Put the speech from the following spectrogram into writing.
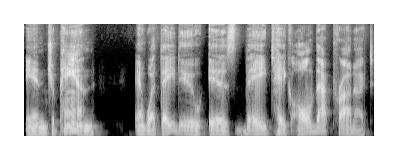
in Japan. And what they do is they take all of that product,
